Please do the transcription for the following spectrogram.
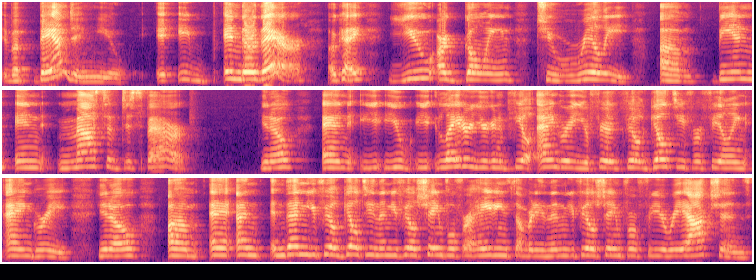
abandoning you. It, it, and they're there okay? You are going to really um, be in in massive despair you know? And you, you, you, later you're going to feel angry you feel, feel guilty for feeling angry you know? Um, and, and and then you feel guilty and then you feel shameful for hating somebody and then you feel shameful for your reactions.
